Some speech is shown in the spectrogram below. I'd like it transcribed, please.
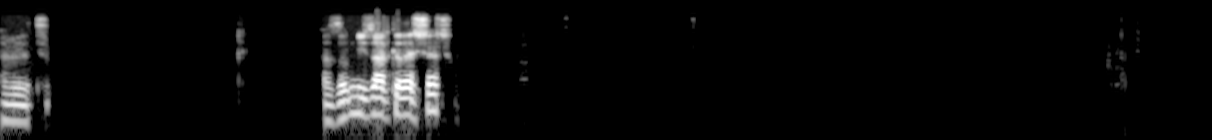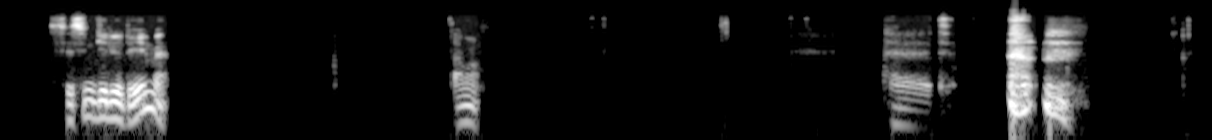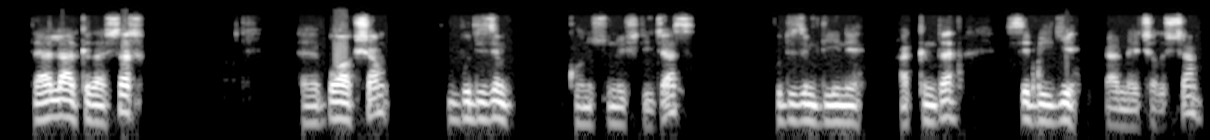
Evet. Hazır mıyız arkadaşlar? Sesim geliyor değil mi? Tamam. Evet. Değerli arkadaşlar, e, bu akşam Budizm konusunu işleyeceğiz. Budizm dini hakkında size bilgi vermeye çalışacağım.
